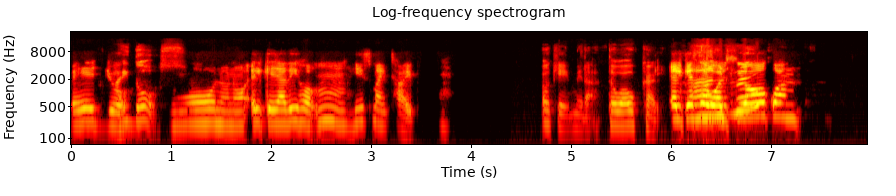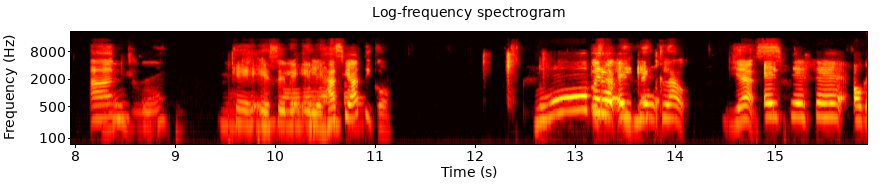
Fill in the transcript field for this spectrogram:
bello. Hay dos. No, no, no. El que ya dijo, mm, he's my type. Ok, mira, te voy a buscar. El que se volteó cuando. Andrew, No que sé, es el, no él es asiático. No, O pero sea, el que, mezclado. Yes. el que se, ok,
